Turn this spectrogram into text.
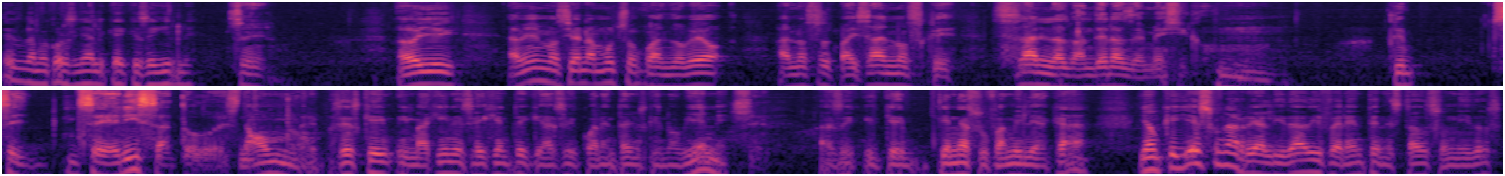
es la mejor señal que hay que seguirle. Sí. Oye, a mí me emociona mucho cuando veo a nuestros paisanos que salen las banderas de México. Que se, se eriza todo esto. No, hombre, pues es que imagínese, hay gente que hace 40 años que no viene. Sí. Hace que, que tiene a su familia acá. Y aunque ya es una realidad diferente en Estados Unidos,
